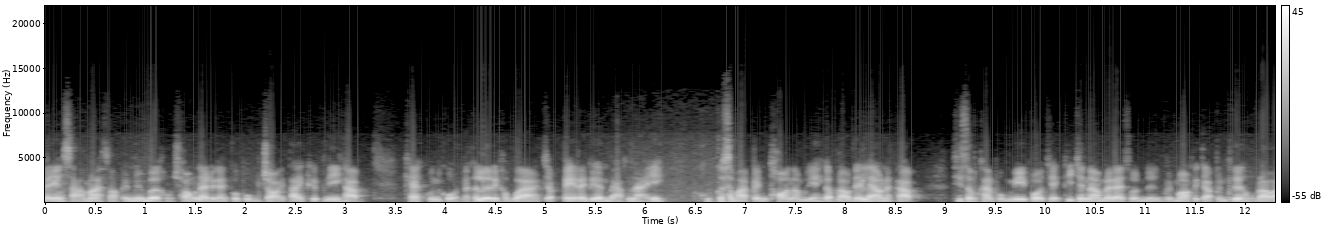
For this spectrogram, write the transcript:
และยังสามารถสมัครเป็นเมมเบอร์ของช่องได้โดยการกดปุ่มจอยใต้คลิปนี้ครับ แค่คุณกดแล้วก็เลือกเลยครับว่าจะเปรายเดือนแบบไหน คุณก็สามารถเป็นท่อนำเลี้ยงให้กับเราได้แล้วนะครับ ที่สำคัญผมมีโปรเจกต์ที่จะนำรายได้ส่วนหนึ่งไปมอบให้กับเพื่อนๆของเรา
